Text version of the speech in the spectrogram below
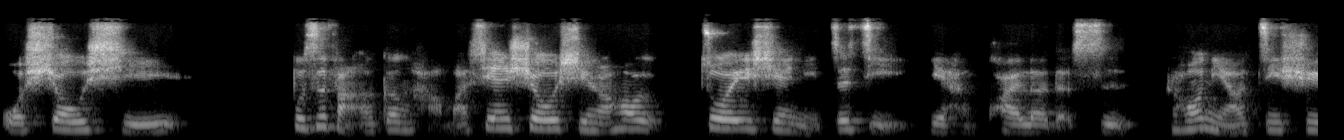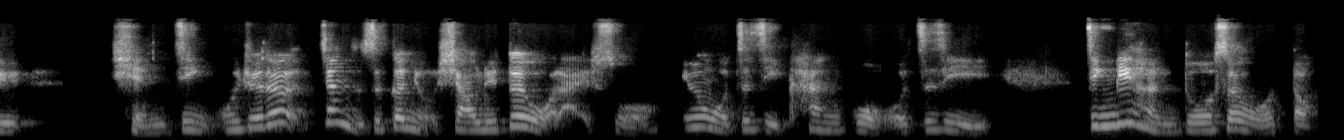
我休息？不是反而更好吗？先休息，然后做一些你自己也很快乐的事，然后你要继续前进。我觉得这样子是更有效率。对我来说，因为我自己看过，我自己经历很多，所以我懂。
